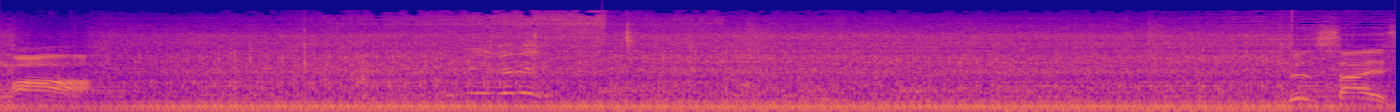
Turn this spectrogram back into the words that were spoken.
Wah. Ini jadi. Good size.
